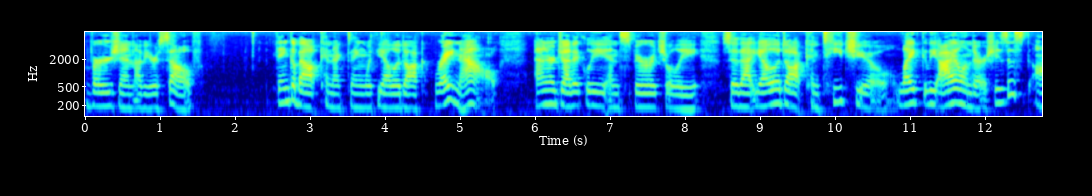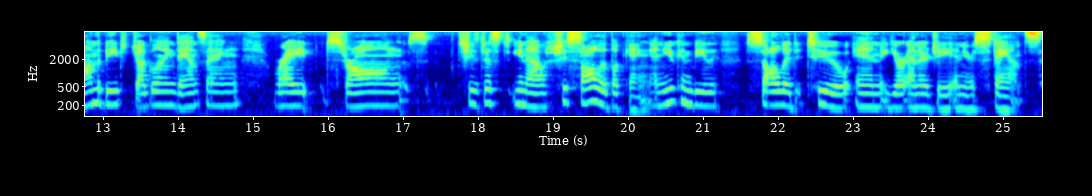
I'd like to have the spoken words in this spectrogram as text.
version of yourself think about connecting with Yellow Dock right now, energetically and spiritually, so that Yellow Dock can teach you, like the Islander. She's just on the beach, juggling, dancing, right? Strong. She's just, you know, she's solid looking, and you can be solid too in your energy and your stance.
